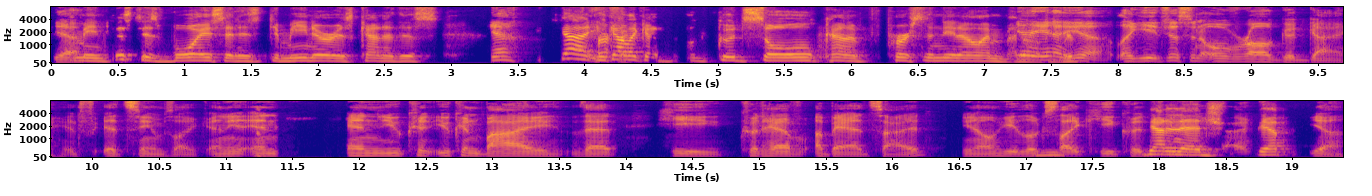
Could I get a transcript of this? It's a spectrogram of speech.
yeah, I mean, just his voice and his demeanor is kind of this. yeah, Yeah, he's got like a, a good soul kind of person. You know, I'm. Yeah, know yeah, yeah. Like he's just an overall good guy. It it seems like, and he- and and you can you can buy that he could have a bad side. You know, he looks Mhm. like he could Got an edge. guy. Yep, Yeah,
